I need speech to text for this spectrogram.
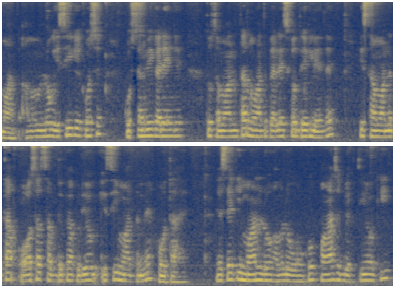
माध्य। अब हम लोग इसी के कुछ क्वेश्चन भी करेंगे। तो समांतर माध्य, पहले इसको देख लेते कि सामान्यता औसत शब्द का प्रयोग इसी माध्य में होता है। जैसे कि मान लो हम लोगों को पाँच व्यक्तियों की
